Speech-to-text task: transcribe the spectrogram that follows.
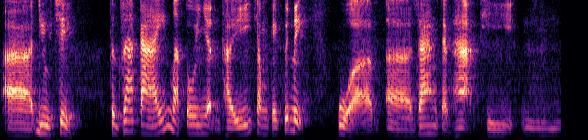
à, điều chỉnh. Thực ra cái mà tôi nhận thấy trong cái quyết định của uh, Giang chẳng hạn thì um,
